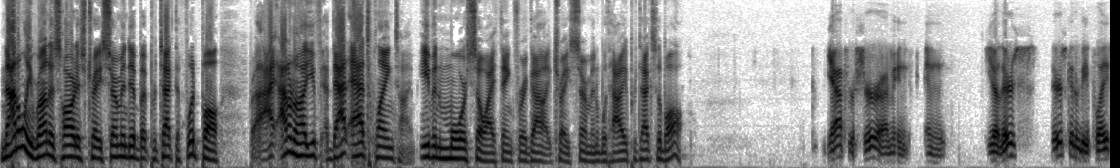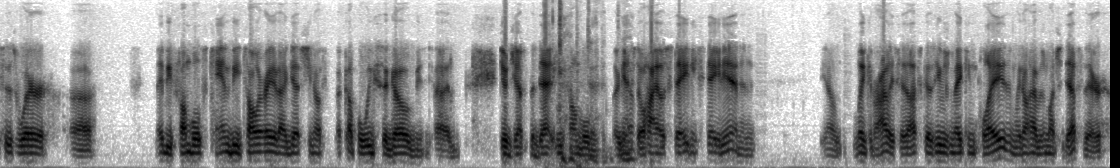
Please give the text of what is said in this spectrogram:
not only run as hard as Trey Sermon did, but protect the football, I, I don't know how you that adds playing time even more so. I think for a guy like Trey Sermon with how he protects the ball. Yeah, for sure. I mean, and you know, there's there's going to be places where uh, maybe fumbles can be tolerated. I guess you know a couple weeks ago, uh, you know, Jeff Badet he fumbled against Ohio State and he stayed in, and you know Lincoln Riley said that's because he was making plays and we don't have as much depth there.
